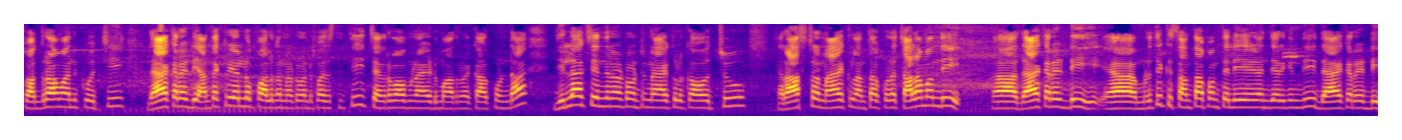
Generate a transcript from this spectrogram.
స్వగ్రామానికి వచ్చి దయాకరెడ్డి అంత్యక్రియల్లో పాల్గొన్నటువంటి పరిస్థితి చంద్రబాబు నాయుడు మాత్రమే కాకుండా జిల్లాకు చెందినటువంటి నాయకులు కావచ్చు రాష్ట్ర నాయకులంతా కూడా చాలామంది దయాకరెడ్డి రెడ్డి మృతికి సంతాపం తెలియజేయడం జరిగింది. దయాకరెడ్డి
